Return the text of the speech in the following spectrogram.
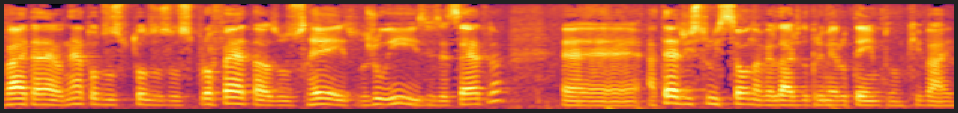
vai até né, todos, os, todos os profetas, os reis, os juízes, etc., é, até a destruição, na verdade, do primeiro templo, que vai,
